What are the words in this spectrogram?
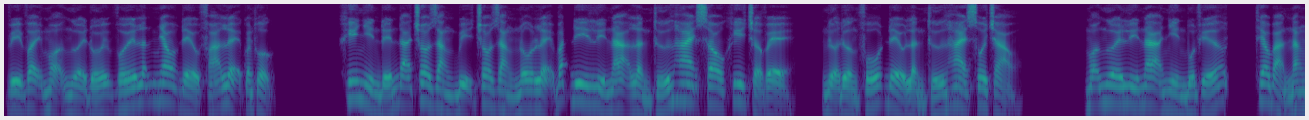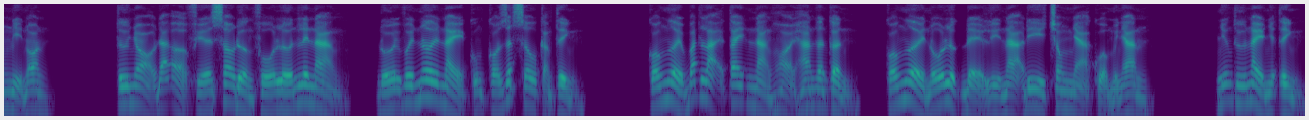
vì vậy mọi người đối với lẫn nhau đều phá lệ quen thuộc. Khi nhìn đến đã cho rằng bị cho rằng nô lệ bắt đi lì nạ lần thứ hai sau khi trở về, nửa đường phố đều lần thứ hai sôi trào. Mọi người lì nạ nhìn bốn phía, theo bản năng nỉ non. Từ nhỏ đã ở phía sau đường phố lớn lên nàng, đối với nơi này cũng có rất sâu cảm tình. Có người bắt lại tay nàng hỏi han ân cần, có người nỗ lực để lì nạ đi trong nhà của mình ăn. Những thứ này nhiệt tình,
